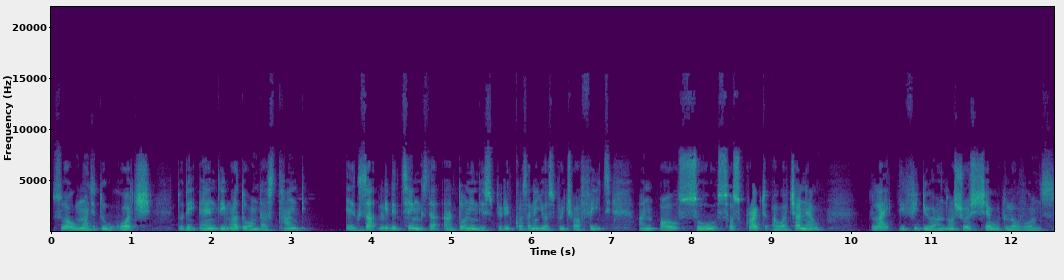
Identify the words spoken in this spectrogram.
So I want you to watch to the end in order to understand exactly the things that are done in the spirit concerning your spiritual faith and also subscribe to our channel, like the video and also share with loved ones.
